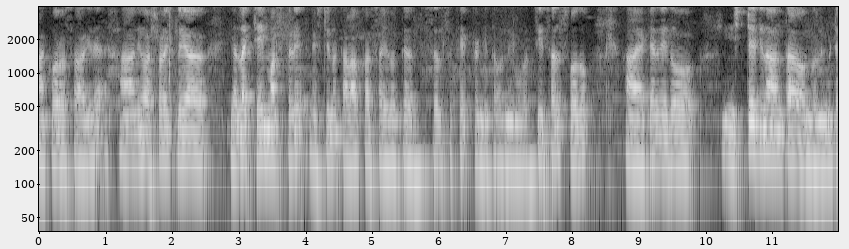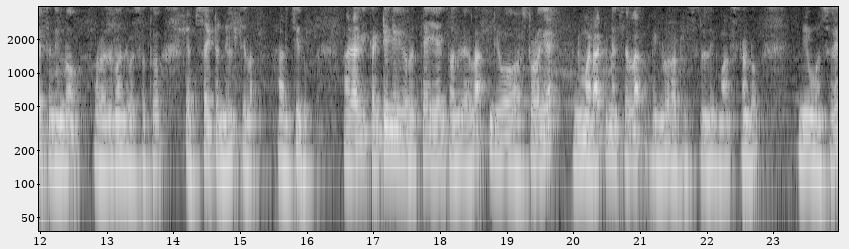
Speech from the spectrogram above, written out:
ನಾಲ್ಕೂವರೆ ವರ್ಷ ಆಗಿದೆ. ನೀವು ಅಷ್ಟರೊಳಗೆ ಕ್ಲಿಯರ್ ಎಲ್ಲ ಚೇಂಜ್ ಮಾಡಿಸ್ಕೊಳ್ಳಿ. ನೆಕ್ಸ್ಟ್ ಇನ್ನೂ ಕಾಲಾವಕಾಶ ಇರುತ್ತೆ ಅರ್ಜಿ ಸಲ್ಲಿಸೋಕ್ಕೆ ಖಂಡಿತವಾಗಿ ನೀವು ಅರ್ಜಿ ಸಲ್ಲಿಸ್ಬೋದು. ಯಾಕೆಂದರೆ ಇದು ಇಷ್ಟೇ ದಿನ ಅಂತ ಒಂದು ಲಿಮಿಟೇಷನ್ ಇನ್ನೂ ರಜನೋಂದಿ ವಸತ್ತು ವೆಬ್ಸೈಟ್ ನಿಲ್ಲಿಸಿಲ್ಲ ಅರ್ಜಿದು. ಹಾಗಾಗಿ ಕಂಟಿನ್ಯೂ ಇರುತ್ತೆ ಏನು ತೊಂದರೆ ಇಲ್ಲ. ನೀವು ಅಷ್ಟರೊಳಗೆ ನಿಮ್ಮ ಡಾಕ್ಯುಮೆಂಟ್ಸ್ ಎಲ್ಲ ಬೆಂಗಳೂರು ಅಡ್ರೆಸ್ಸಲ್ಲಿ ಮಾಡಿಸ್ಕೊಂಡು ನೀವು ಒಂದ್ಸರಿ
